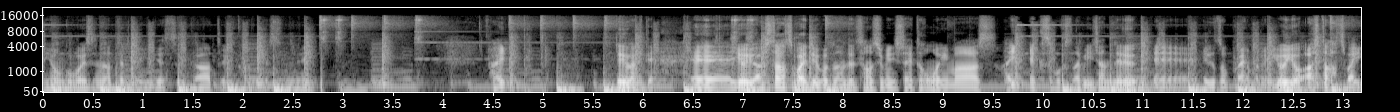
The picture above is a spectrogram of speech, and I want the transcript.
日本語ボイスになってるといいんですが、という感じですね。うん、はい。というわけで、えー、いよいよ明日発売ということなんで楽しみにしたいと思います。はい。Xbox ナビチャンネル、えー、エグゾプライマル、いよいよ明日発売、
